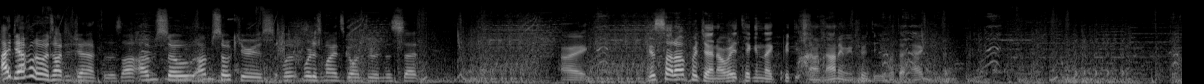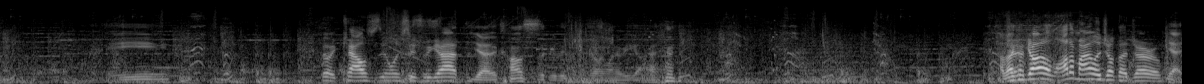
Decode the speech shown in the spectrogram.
I definitely want to talk to Gen after this. I- I'm so I'm so curious what, what his mind's going through in this set. All right. Good setup for Gen. Already taking like 50. No, not even 50. What the heck? Hey. I feel like Kalos is the only stage we got. Yeah, the console is the only one we got. I like got a lot of mileage off that gyro. Yeah,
